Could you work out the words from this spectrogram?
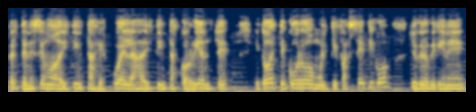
pertenecemos a distintas escuelas, a distintas corrientes y todo este coro multifacético yo creo que tiene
